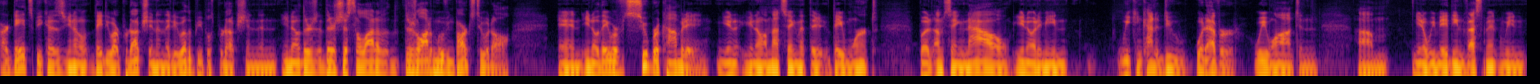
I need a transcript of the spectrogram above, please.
our dates because you know they do our production and they do other people's production. And you know there's there's just a lot of there's a lot of moving parts to it all. And you know they were super accommodating. You know you know I'm not saying that they they weren't but I'm saying now you know what I mean? We can kind of do whatever we want and um you know we made the investment and we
